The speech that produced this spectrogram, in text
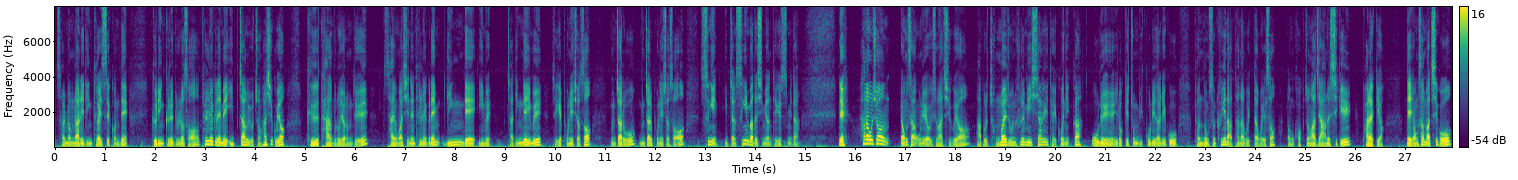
설명란에 링크가 있을 건데 그 링크를 눌러서 텔레그램에 입장을 요청하시고요. 그 다음으로 여러분들 사용하시는 텔레그램 닉네임을 자 닉네임을 제게 보내셔서 문자로 문자를 보내셔서 승인 입장 승인 받으시면 되겠습니다. 네 하나오션 영상 오늘 여기서 마치고요. 앞으로 정말 좋은 흐름이 시작이 될 거니까 오늘 이렇게 좀 윗골이 달리고 변동성 크게 나타나고 있다고 해서 너무 걱정하지 않으시길 바랄게요. 네 영상 마치고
